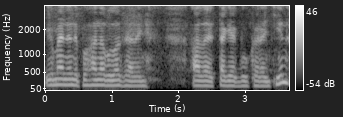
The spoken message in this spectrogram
і в мене непогана була зелень. Але так як був карантин,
